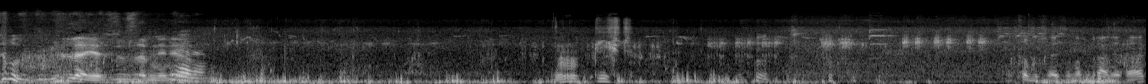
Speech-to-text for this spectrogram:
Czemu lejesz ze mnie, nie? nie wiem. No, piszcz. Co myślałeś, że masz branie, tak?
